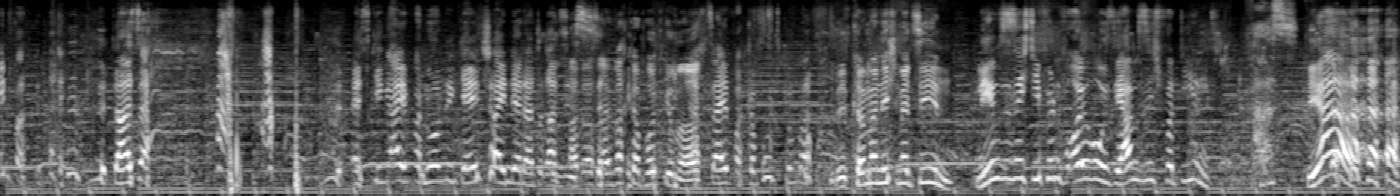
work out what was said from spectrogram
einfach, da ist, es ging einfach nur um den Geldschein, der da dran ist. Hat das einfach kaputt gemacht. ist einfach kaputt gemacht. Das können wir nicht mehr ziehen. Nehmen Sie sich die 5 Euro, Sie haben sie sich verdient. Was? Ja!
